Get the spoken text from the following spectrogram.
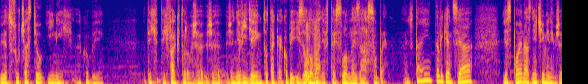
je súčasťou iných akoby tých, tých faktorov, že, že, že nevíde im to tak akoby izolovane uh-huh. v tej slovnej zásobe. Tá inteligencia je spojená s niečím iným, že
